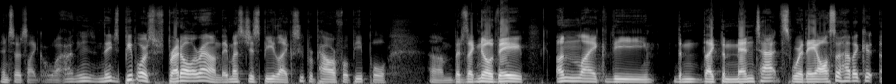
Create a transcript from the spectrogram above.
and so it's like wow, these, these people are spread all around. They must just be like super powerful people. Um, but it's like no, they unlike the the like the mentats where they also have like a,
